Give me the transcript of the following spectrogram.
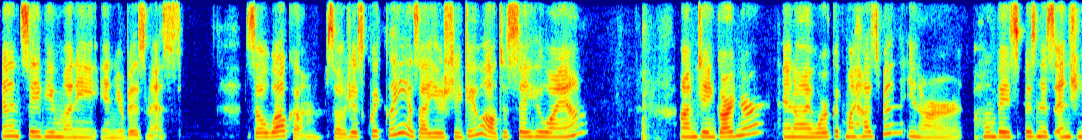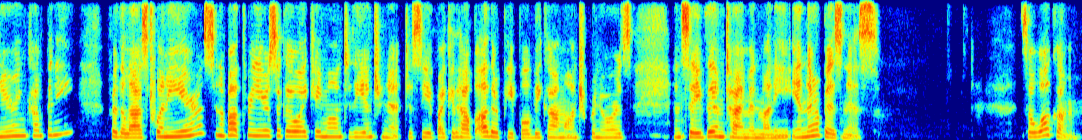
and save you money in your business. So welcome. So just quickly, as I usually do, I'll just say who I am. I'm Jane Gardner and I work with my husband in our home based business engineering company for the last 20 years. And about three years ago, I came onto the internet to see if I could help other people become entrepreneurs and save them time and money in their business. So, welcome.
